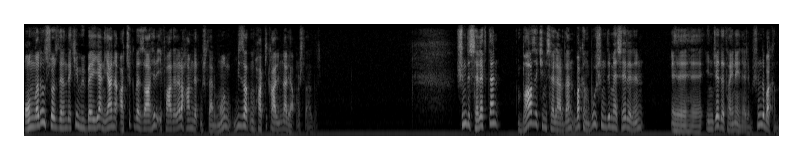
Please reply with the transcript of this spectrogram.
onların sözlerindeki mübeyyen yani açık ve zahir ifadelere hamletmişler. Bunu bizzat muhakkik alimler yapmışlardır. Şimdi seleften bazı kimselerden bakın bu şimdi meselenin e, ince detayına inelim. Şimdi bakın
